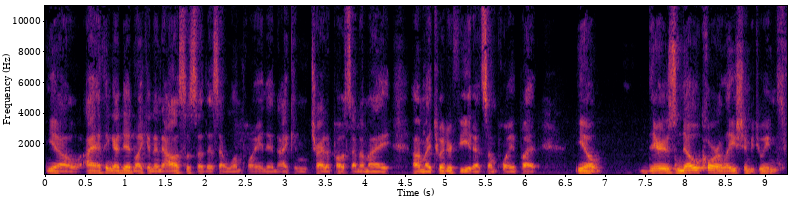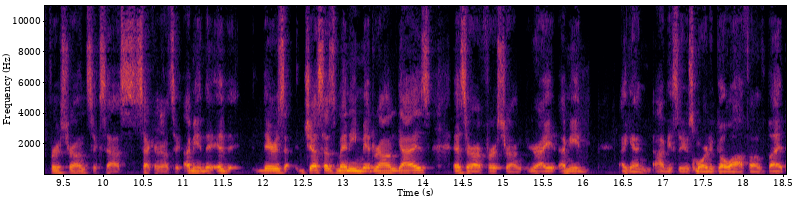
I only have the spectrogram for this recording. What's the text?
you know, I, I think I did like an analysis of this at one point, and I can try to post that on my on my Twitter feed at some point. But you know, there's no correlation between first round success, second round. I mean, the, there's just as many mid round guys as there are first round, right? I mean, again, obviously there's more to go off of, but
